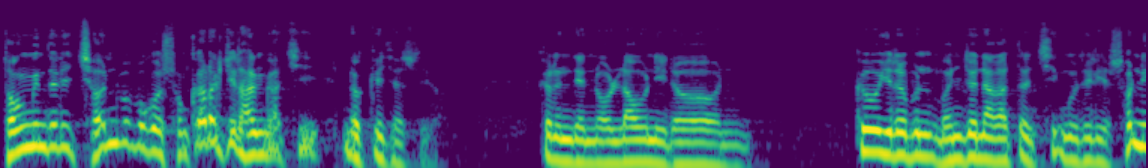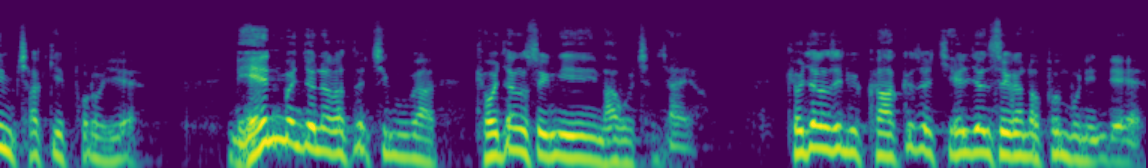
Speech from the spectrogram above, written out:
동민들이 전부 보고 손가락질 한 같이 느껴졌어요. 그런데 놀라운 일은 그 여러분 먼저 나갔던 친구들이 손님 찾기 프로에 맨 먼저 나갔던 친구가 교장 선생님하고 찾아요. 교장 선생님이 그 학교에서 제일 연세가 높은 분인데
